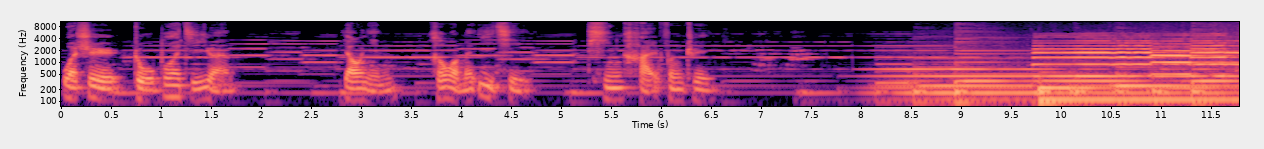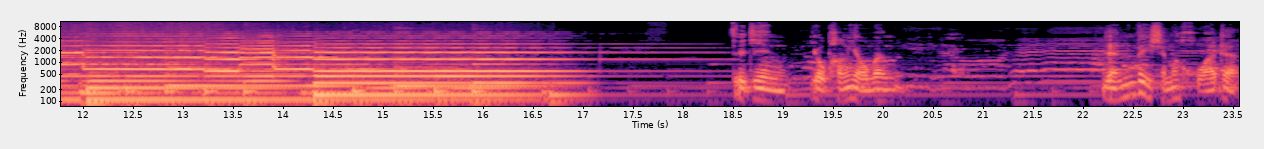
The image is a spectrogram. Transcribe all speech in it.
我是主播吉远，邀您和我们一起。听海风吹。近有朋友问：人为什么活着？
